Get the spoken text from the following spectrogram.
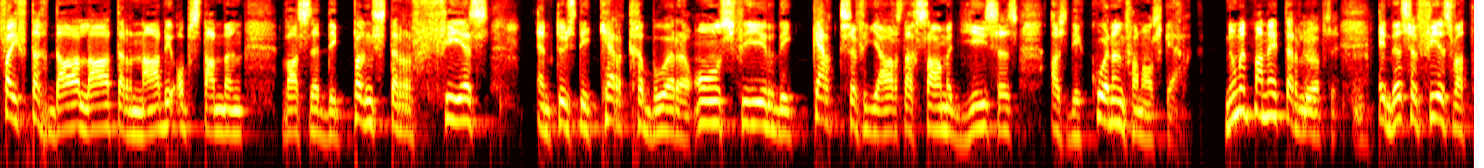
50 dae later na die opstanding was dit die Pinksterfees en toe's die kerk gebore. Ons vier die kerk se verjaarsdag saam met Jesus as die koning van ons kerk. Noem dit maar net terloops. En dis 'n fees wat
